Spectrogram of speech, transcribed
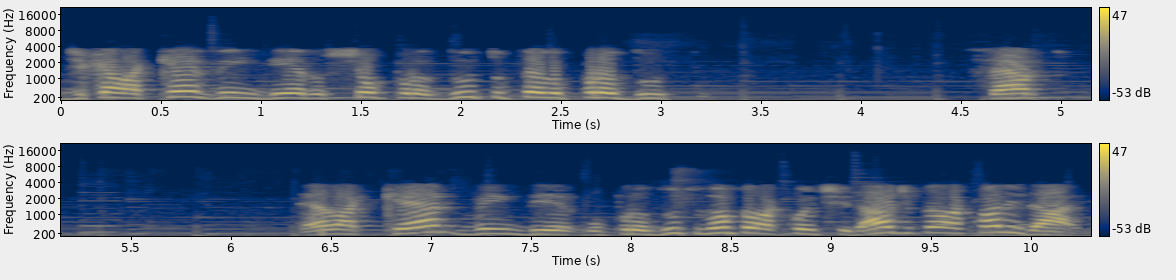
de que ela quer vender o seu produto pelo produto, certo? Ela quer vender o produto não pela quantidade, pela qualidade.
